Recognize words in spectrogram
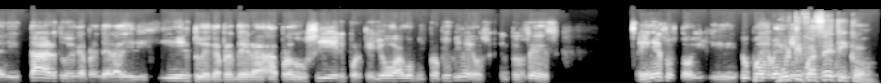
a editar, tuve que aprender a dirigir, tuve que aprender a, a, producir, porque yo hago mis propios videos. Entonces, en eso estoy. Y tú puedes ver. Multifacético.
